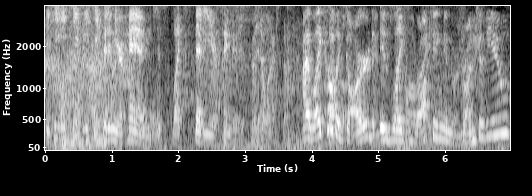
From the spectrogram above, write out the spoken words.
You keep, you keep you keep it in your hand, just like steady your fingers. That's you know? last of them. I like how the guard is like walking in front of you,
